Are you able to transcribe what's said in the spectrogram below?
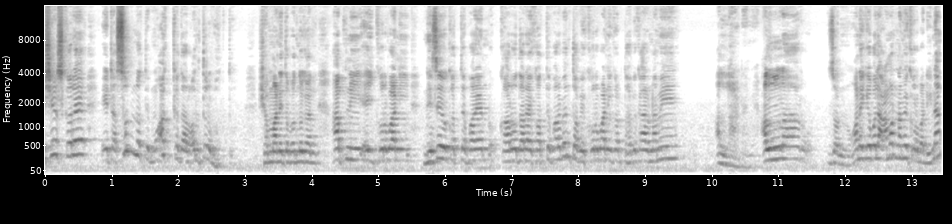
বিশেষ করে এটা সুন্নতে মোয়াক্কাদার অন্তর্ভুক্ত। সম্মানিত বন্ধুগণ, আপনি এই কোরবানি নিজেও করতে পারেন, কারও দ্বারাই করতে পারবেন, তবে কোরবানি করতে হবে কার নামে? আল্লাহর নামে, আল্লাহর জন্য। অনেকে বলে, আমার নামে কোরবানি না,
